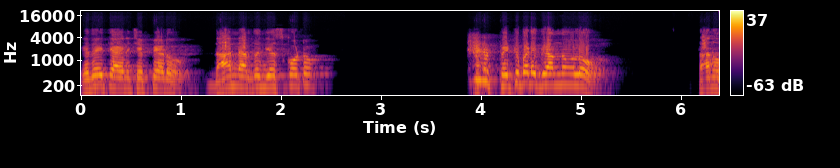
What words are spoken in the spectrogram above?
ఏదైతే ఆయన చెప్పాడో దాన్ని అర్థం చేసుకోవటం. పెట్టుబడి గ్రంథంలో తను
